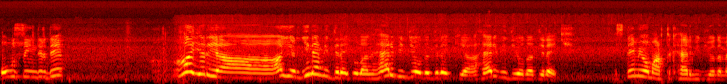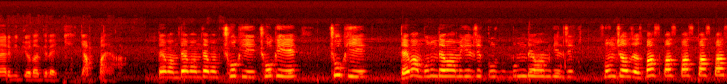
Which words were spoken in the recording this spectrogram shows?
Oğuz'u indirdi. Hayır ya. Hayır. Yine mi direk ulan? Her videoda direk ya. Her videoda direk. İstemiyorum artık her videoda her videoda direk. Yapma ya. Devam devam devam. Çok iyi. Çok iyi. Çok iyi. Devam. Bunun devamı gelecek. Bu- Bunun devamı gelecek. Sonuç alacağız. Bas bas bas bas bas.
